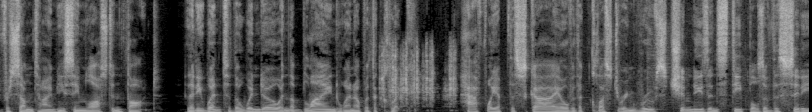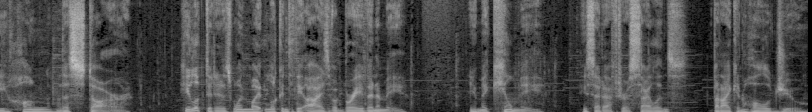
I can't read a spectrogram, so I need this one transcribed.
For some time, he seemed lost in thought. Then he went to the window, and the blind went up with a click. Halfway up the sky, over the clustering roofs, chimneys, and steeples of the city, hung the star. He looked at it as one might look into the eyes of a brave enemy. You may kill me, he said after a silence, but I can hold you,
